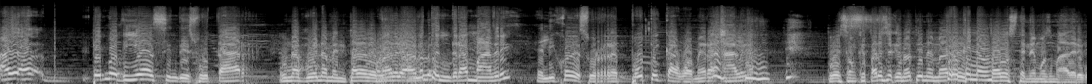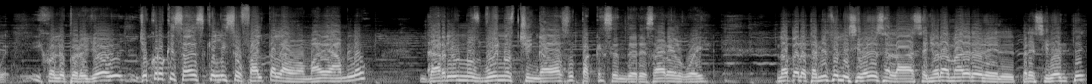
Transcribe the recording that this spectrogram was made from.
ah, tengo días sin disfrutar. Una buena mentada de madre. Oye, ¿no hablo. tendrá madre? El hijo de su reputa y caguamera nalga. Pues aunque parece que no tiene madre, que no. todos tenemos madre, güey. Híjole, pero yo, yo creo que sabes qué le hizo falta a la mamá de AMLO. Darle unos buenos chingadazos para que se enderezara el güey. No, pero también felicidades a la señora madre del presidente,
